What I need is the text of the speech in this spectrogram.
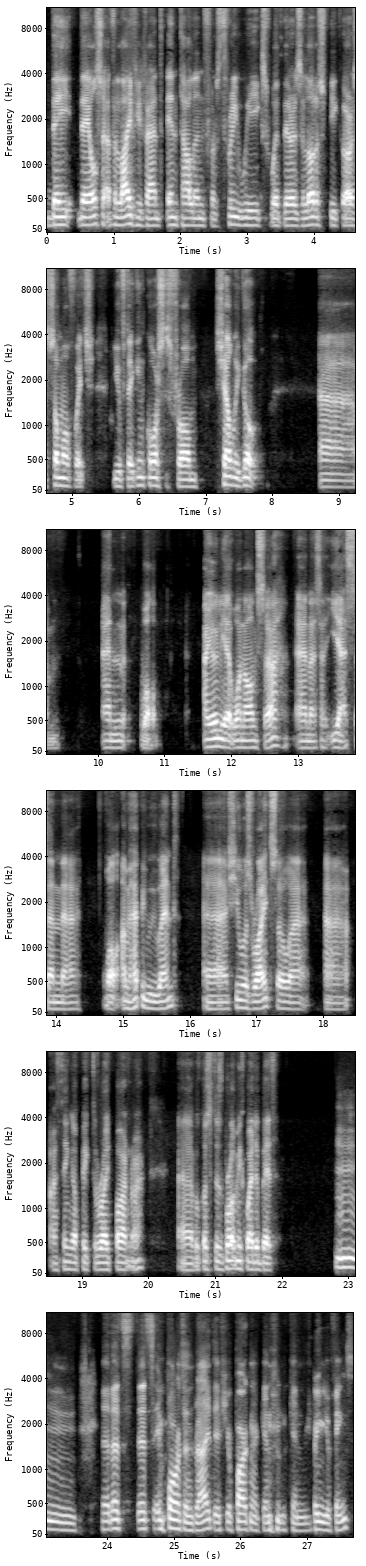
they they also have a live event in Tallinn for three weeks where there is a lot of speakers, some of which you've taken courses from. Shall we go? Um, and well, I only had one answer, and I said yes. And uh, well, I'm happy we went. Uh, she was right, so uh, I think I picked the right partner uh, because it has brought me quite a bit. Mm, yeah, that's that's important, right? If your partner can can bring you things.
